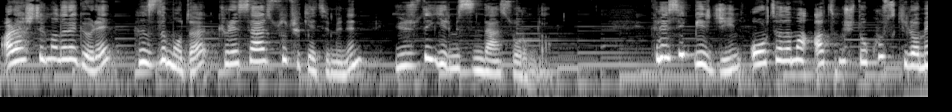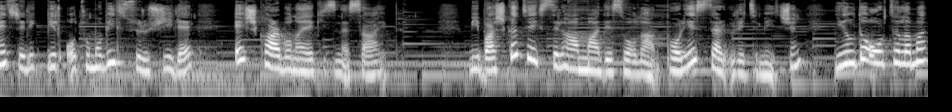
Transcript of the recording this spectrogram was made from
Araştırmalara göre hızlı moda küresel su tüketiminin %20'sinden sorumlu. Klasik bir cin ortalama 69 kilometrelik bir otomobil sürüşüyle eş karbon ayak izine sahip. Bir başka tekstil ham maddesi olan polyester üretimi için yılda ortalama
